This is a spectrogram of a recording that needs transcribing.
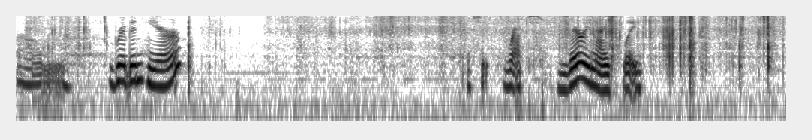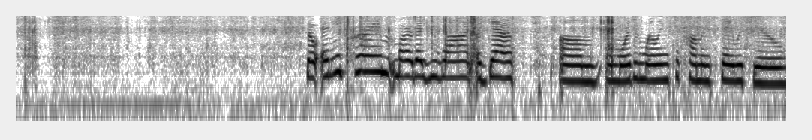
um, ribbon here. Actually, it's wrapped very nicely. So anytime, Marta, you want a guest, um, I'm more than willing to come and stay with you.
